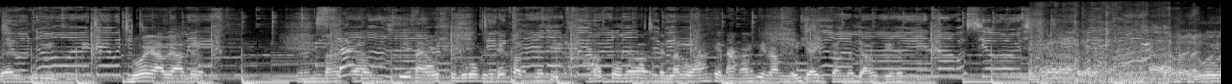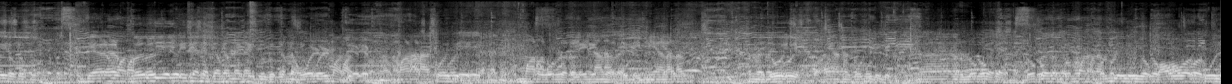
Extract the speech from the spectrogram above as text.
બેલ પૂરી જોઈ આવે આગળ કાંઈ વસ્તુ બરોબર દેખાતું નથી નાસ્તો કરવા માટે લાલો આંખે નામ આંખે નામ લઈ જાય કાંઈ મજા આવતી નથી તમે જોઈ શકો ભેળમાં ગળદી એટલી છે ને કે કીધું કે તમે ઓલ્ડમાં બે માણસ કોઈ દે અમારો ઓર્ડર લઈને આવે એટલે આવે તમે જોઈ શકો અહીંયાનું પબ્લિક લોકેશન લોકેશન પ્રમાણે પબ્લિક જો પાવરફુલ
